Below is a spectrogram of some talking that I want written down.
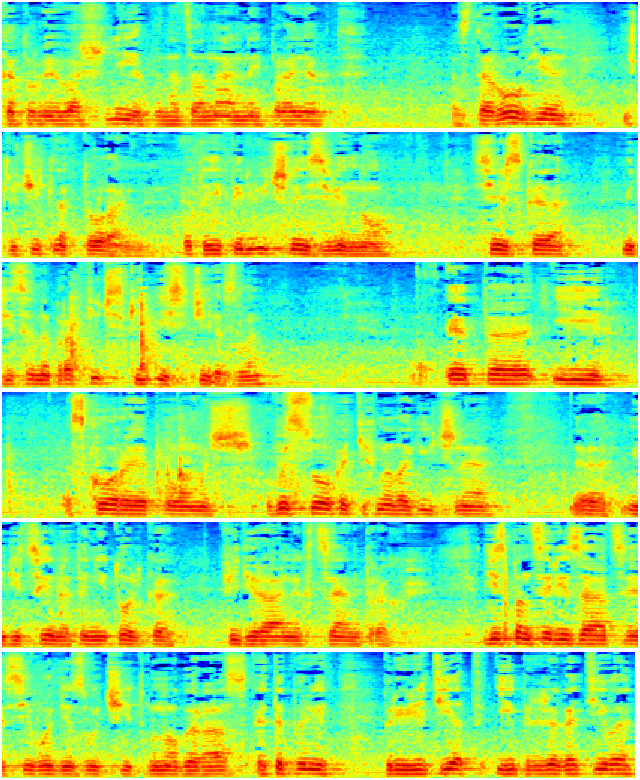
которые вошли в национальный проект здоровья, исключительно актуальны. Это и первичное звено, сельская медицина практически исчезла. Это и скорая помощь, высокотехнологичная э, медицина, это не только в федеральных центрах – Диспансеризация сегодня звучит много раз. Это при, приоритет и прерогатива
